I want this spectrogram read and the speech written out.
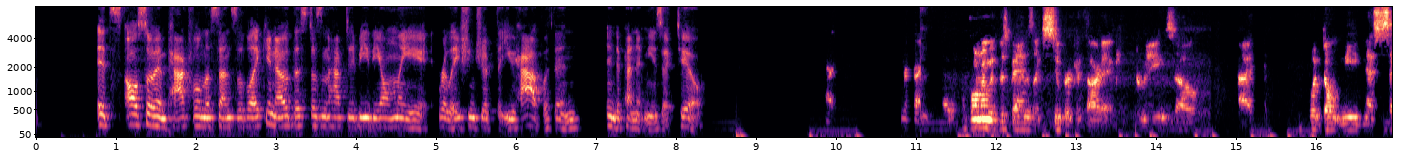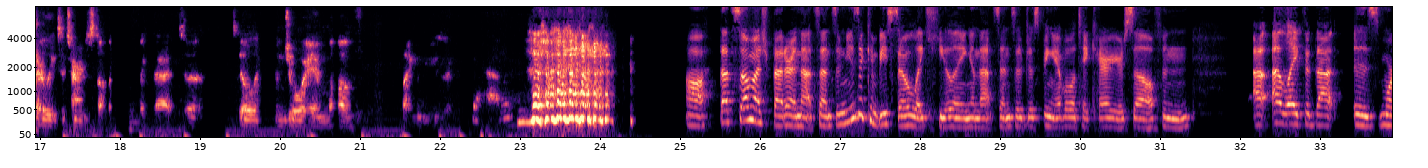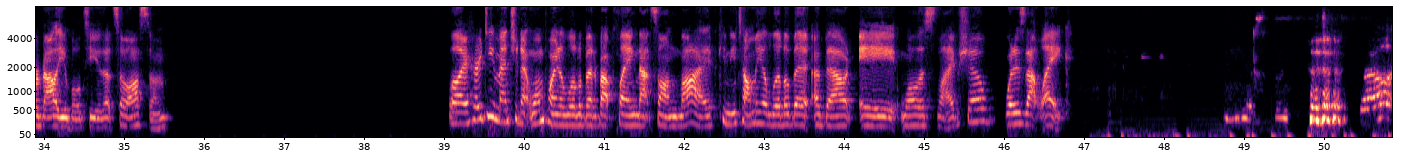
it's also impactful in the sense of like, you know, this doesn't have to be the only relationship that you have within independent music too. Performing with this band is like super cathartic for me, so I would don't need necessarily to turn to stuff like that to still enjoy and love playing the music. Ah, that's so much better in that sense. And music can be so like healing in that sense of just being able to take care of yourself. And I, I like that that is more valuable to you. That's so awesome. Well, I heard you mention at one point a little bit about playing that song live. Can you tell me a little bit about a Wallace live show? What is that like?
